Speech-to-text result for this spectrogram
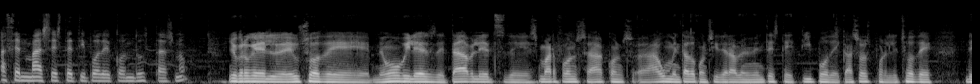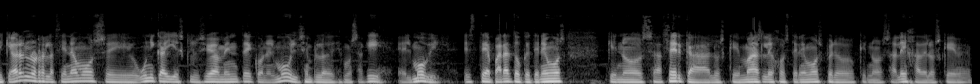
hacen más este tipo de conductas, ¿no? Yo creo que el uso de, móviles, de tablets, de smartphones ha, aumentado considerablemente este tipo de casos por el hecho de, que ahora nos relacionamos eh, única y exclusivamente con el móvil, siempre lo decimos aquí, el móvil, este aparato que tenemos que nos acerca a los que más lejos tenemos, pero que nos aleja de los que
